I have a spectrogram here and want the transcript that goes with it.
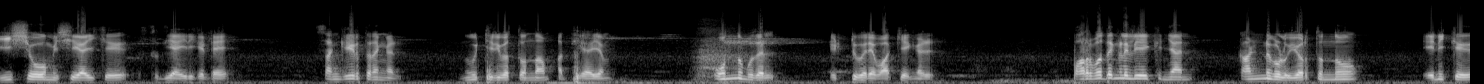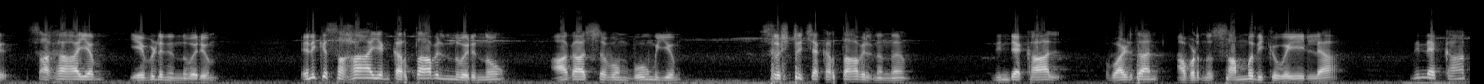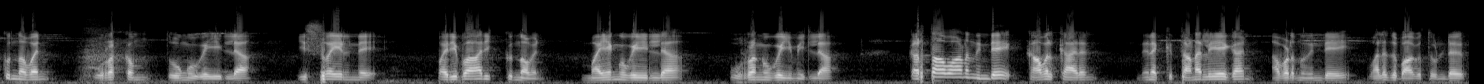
ഈശോ മിശിയായിക്ക് സ്തുതിയായിരിക്കട്ടെ. സങ്കീർത്തനങ്ങൾ നൂറ്റി ഇരുപത്തൊന്നാം അധ്യായം ഒന്ന് മുതൽ എട്ട് വരെ വാക്യങ്ങൾ. പർവതങ്ങളിലേക്ക് ഞാൻ കണ്ണുകൾ ഉയർത്തുന്നു. എനിക്ക് സഹായം എവിടെ നിന്ന് വരും? എനിക്ക് സഹായം കർത്താവിൽ നിന്ന് വരുന്നു. ആകാശവും ഭൂമിയും സൃഷ്ടിച്ച കർത്താവിൽ നിന്ന്. നിന്റെ കാൽ വഴുതാൻ അവിടുന്ന് സമ്മതിക്കുകയില്ല. നിന്നെ കാക്കുന്നവൻ ഉറക്കം തൂങ്ങുകയില്ല. ഇസ്രയേലിനെ പരിപാലിക്കുന്നവൻ മയങ്ങുകയില്ല ഉറങ്ങുകയുമില്ല. കർത്താവാണ് നിന്റെ കാവൽക്കാരൻ. നിനക്ക് തണലേകാൻ അവിടുന്ന് നിന്റെ വലതുഭാഗത്തുണ്ട്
